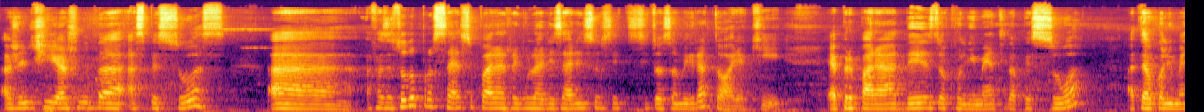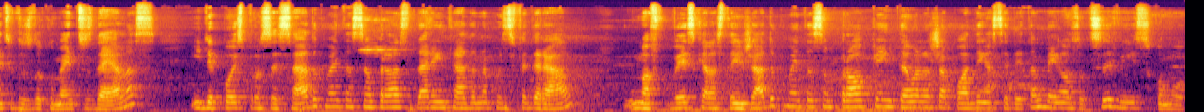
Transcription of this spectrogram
A gente ajuda as pessoas a, fazer todo o processo para regularizarem sua situação migratória, que é preparar desde o acolhimento da pessoa até o acolhimento dos documentos delas e depois processar a documentação para elas darem entrada na Polícia Federal uma vez que elas têm já a documentação própria, então elas já podem aceder também aos outros serviços, como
